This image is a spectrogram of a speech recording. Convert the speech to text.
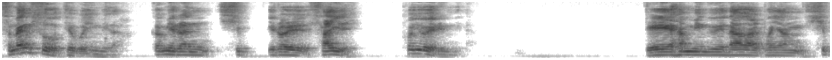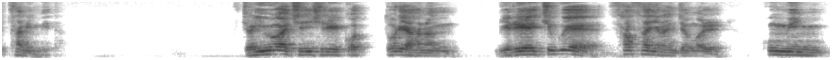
스맹수 대부입니다. 금일은 11월 4일 토요일입니다. 대한민국이 나아갈 방향 10탄입니다. 정의와 진실이 곧 도래하는 미래의 지구의 사상이라는 점을 국민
